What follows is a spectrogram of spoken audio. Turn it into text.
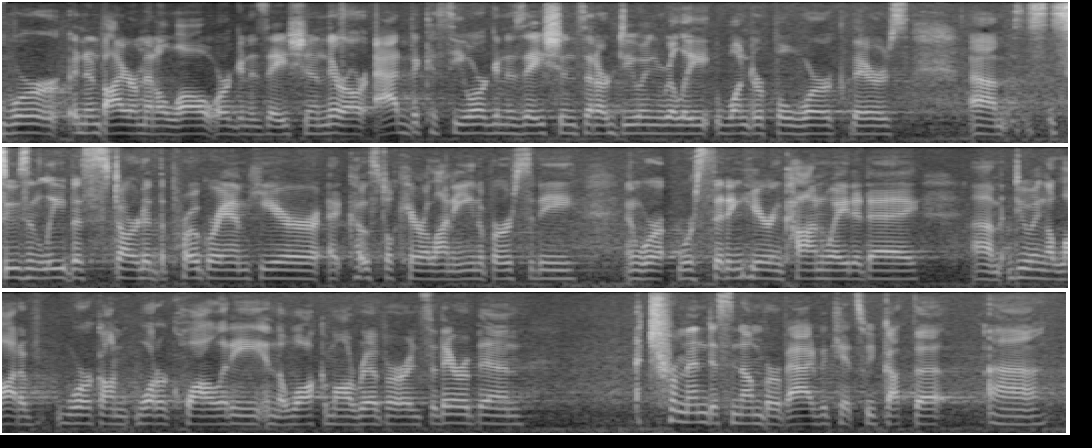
we're an environmental law organization. There are advocacy organizations that are doing really wonderful work. There's um, Susan Libes started the program here at Coastal Carolina University, and we're, we're sitting here in Conway today. Um, doing a lot of work on water quality in the Waccamaw River, and so there have been a tremendous number of advocates. We've got the uh,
